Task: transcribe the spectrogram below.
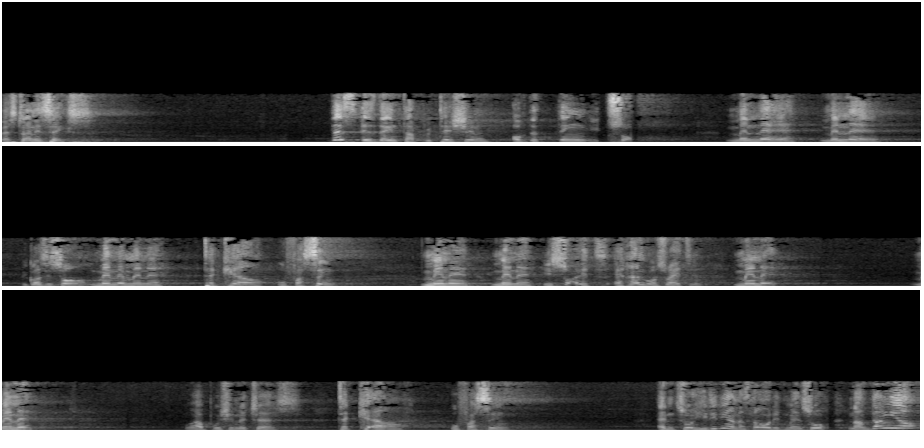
verse 26. This is the interpretation of the thing you saw. Mene, mene, because he saw mene, mene, tekel, ufasin. Many, many, he saw it. A hand was writing. Many, many, who are pushing the chairs. Tekel Ufasin. And so he didn't understand what it meant. So now Daniel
